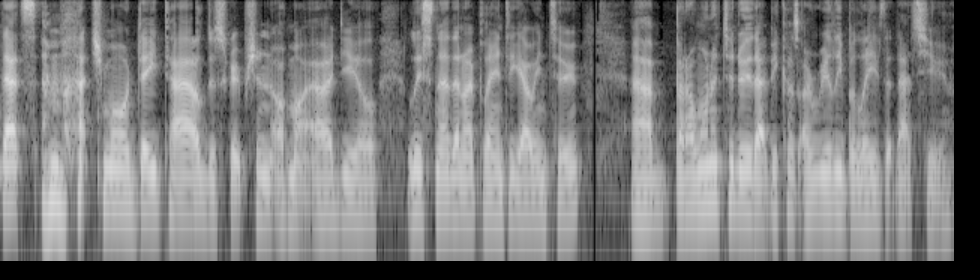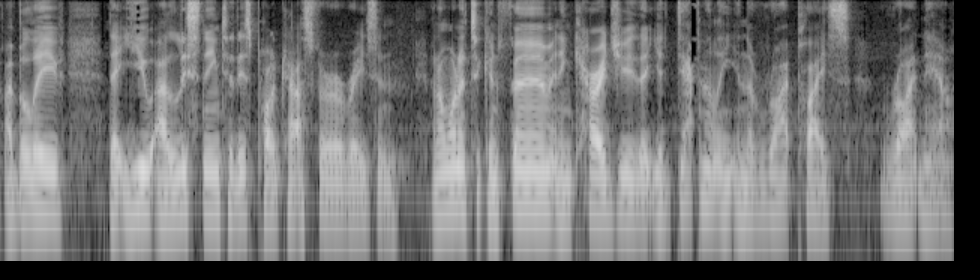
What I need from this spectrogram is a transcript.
that's a much more detailed description of my ideal listener than I plan to go into. Uh, but I wanted to do that because I really believe that that's you. I believe that you are listening to this podcast for a reason. And I wanted to confirm and encourage you that you're definitely in the right place right now.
